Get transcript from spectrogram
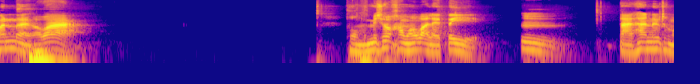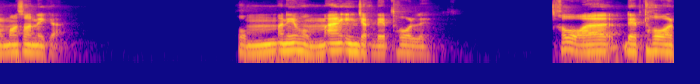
มันเหมือนกับว่า ผมไม่ชอบคำว่าวาไรตี้อืม แต่ถ้านึกถึง Lomosonic อะผมอันนี้ผมอ้างอิงจาก Deftones เลย เขาบอกว่า Deftones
